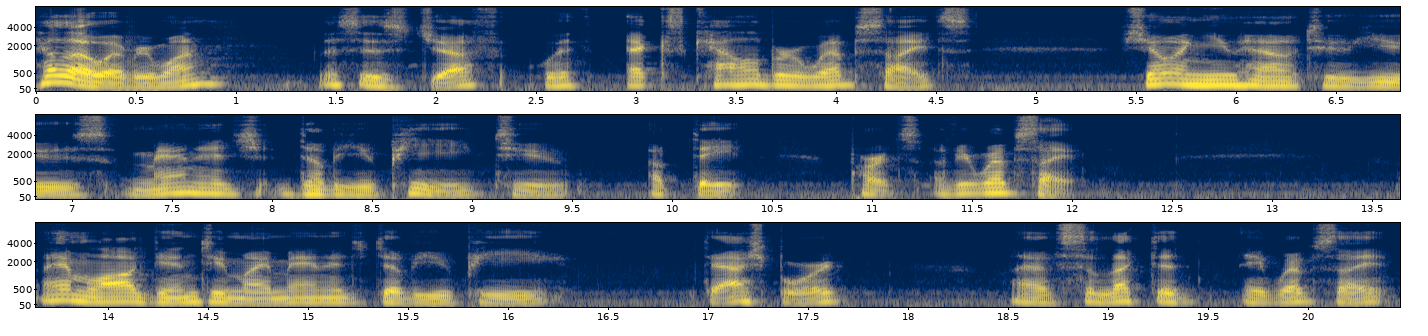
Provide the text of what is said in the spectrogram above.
Hello, everyone. This is Jeff with Excalibur Websites showing you how to use Manage WP to update parts of your website. I am logged into my Manage WP dashboard. I have selected a website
